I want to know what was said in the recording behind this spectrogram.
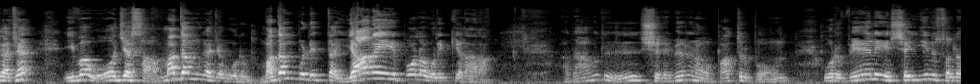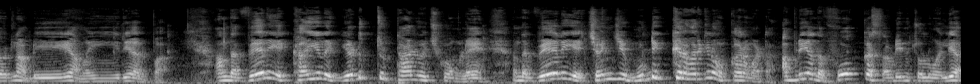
கஜ இவ ஓஜசா மதம் கஜ ஒரு மதம் பிடித்த யானையை போல ஒலிக்கினாராம் அதாவது சில பேர் நம்ம பார்த்துருப்போம் ஒரு வேலையை செய்யின்னு சொல்கிறவர்களாம் அப்படியே அமைதியாக இருப்பார். அந்த வேலையை கையில் எடுத்துட்டான்னு வச்சுக்கோங்களேன் அந்த வேலையை செஞ்சு முடிக்கிற வரைக்கும் நான் உட்கார மாட்டேன். அப்படியே அந்த ஃபோக்கஸ் அப்படின்னு சொல்லுவோம் இல்லையா?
